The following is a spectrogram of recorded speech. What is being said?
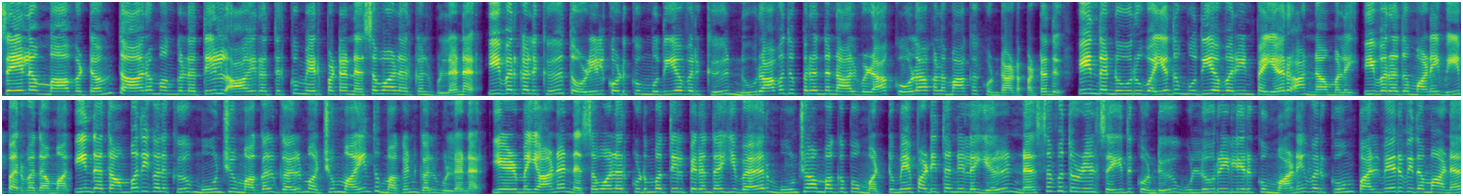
சேலம் மாவட்டம் தாரமங்கலத்தில் ஆயிரத்திற்கும் மேற்பட்ட நெசவாளர்கள் உள்ளனர். இவர்களுக்கு தொழில் கொடுக்கும் முதியவருக்கு நூறாவது பிறந்த நாள் விழா கோலாகலமாக கொண்டாடப்பட்டது. இந்த நூறு வயது முதியவரின் பெயர் அண்ணாமலை. இவரது மனைவி பர்வதம்மாள் இந்த தம்பதிகளுக்கு மூன்று மகள்கள் மற்றும் ஐந்து மகன்கள் உள்ளனர். ஏழ்மையான நெசவாளர் குடும்பத்தில் பிறந்த இவர் மூன்றாம் வகுப்பு மட்டுமே படித்த நிலையில் நெசவு தொழில் செய்து கொண்டு உள்ளூரில் இருக்கும் அனைவருக்கும் பல்வேறு விதமான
